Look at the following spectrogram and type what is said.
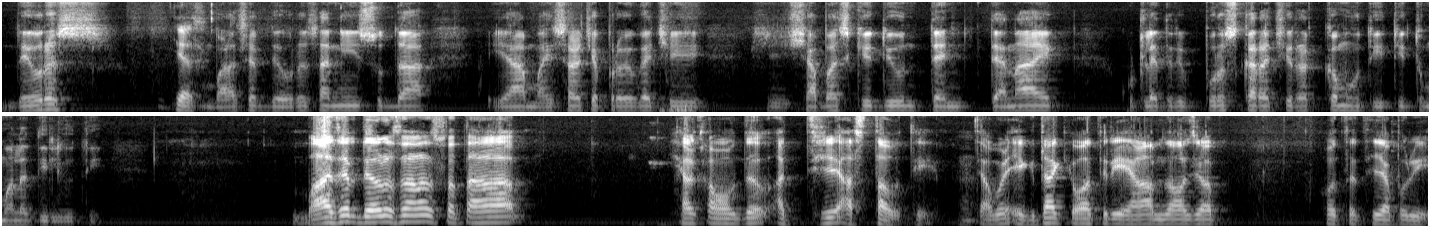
देवरस येस बाळासाहेब देवरसांनी सुद्धा या म्हैसाळच्या प्रयोगाची शाबासकी देऊन त्यां- त्यांना एक कुठल्या तरी पुरस्काराची रक्कम होती ती तुम्हाला दिली होती. बाळासाहेब देवरसांना स्वतः ह्या कामाबद्दल अतिशय आस्था होती. त्यामुळे एकदा केव्हा तरी ह्या आमदार जेव्हा होतं त्याच्यापूर्वी.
